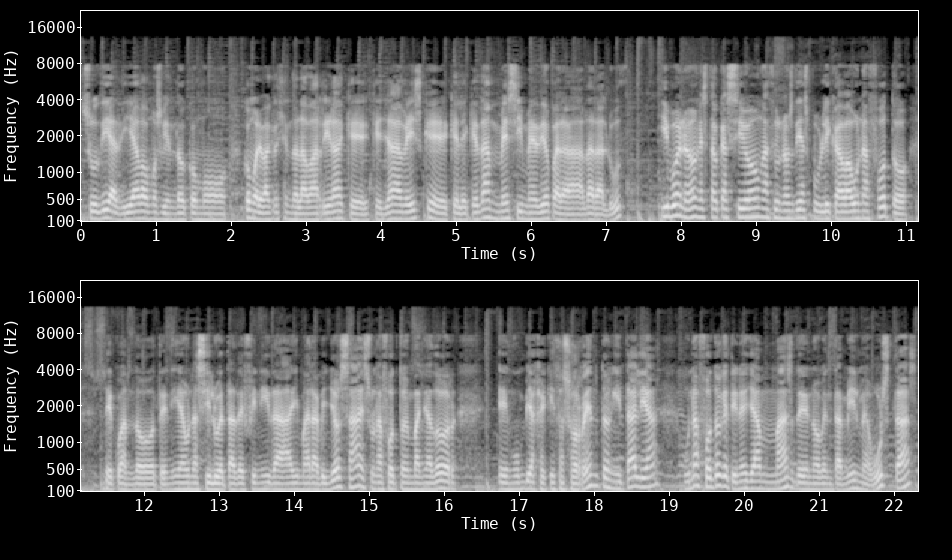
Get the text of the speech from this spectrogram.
su día a día vamos viendo cómo, cómo le va creciendo la barriga que, que ya veis que, que le queda mes y medio para dar a luz Y bueno, en esta ocasión hace unos días publicaba una foto de cuando tenía una silueta definida y maravillosa. Es una foto en bañador en un viaje que hizo Sorrento, en Italia. Una foto que tiene ya más de 90.000 me gustas.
